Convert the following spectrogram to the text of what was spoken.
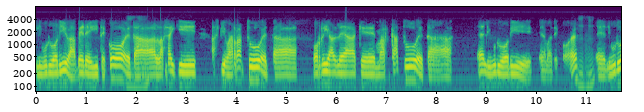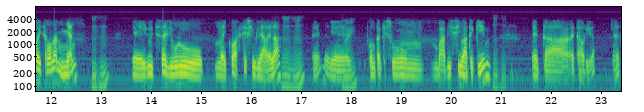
liburu hori ba, bere egiteko eta lasaiki azpimarratu eta horri aldeak e, markatu eta e, liburu hori eramateko. Eh? Mm e, liburua izango da minan, mm -hmm. e, liburu nahiko aksesiblea dela. Mm eh? Kontakizun ba, bizi batekin, mhm. eta eta hori da, ez?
